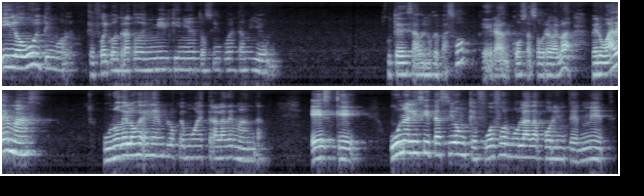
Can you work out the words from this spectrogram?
Y lo último, que fue el contrato de 1.550 millones, ustedes saben lo que pasó, que eran cosas sobrevaluadas. Pero además, uno de los ejemplos que muestra la demanda es que una licitación que fue formulada por internet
